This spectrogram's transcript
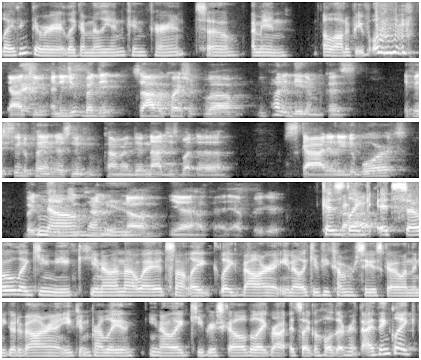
I think there were like a million concurrent. So I mean, a lot of people. Got you. And did you? But did, so I have a question. Well, you probably didn't because if it's free to play and there's new people coming, they're not just about the sky the leaderboards. But no, did you kind of yeah. no? Yeah. Okay. I figured because like it's so like unique you know in that way. It's not like like valorant you know like if you come from csgo and then you go to valorant you can probably you know like keep your skill but like it's like a whole different i think like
